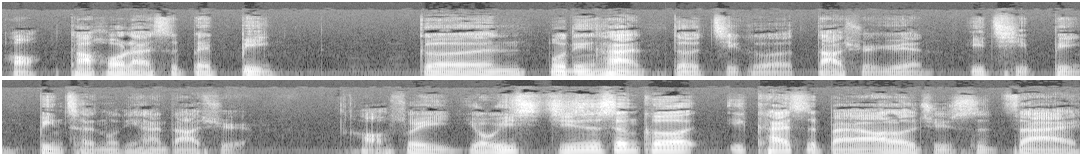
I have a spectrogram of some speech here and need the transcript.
好，它后来是被并跟诺丁汉的几个大学院一起并并成诺丁汉大学。好，所以有一其实生科一开始 biology 是在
